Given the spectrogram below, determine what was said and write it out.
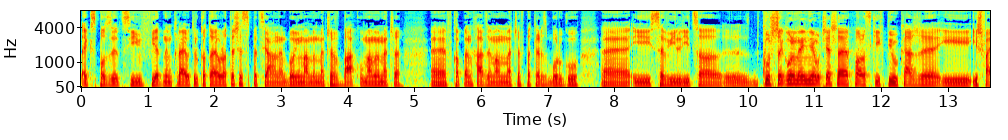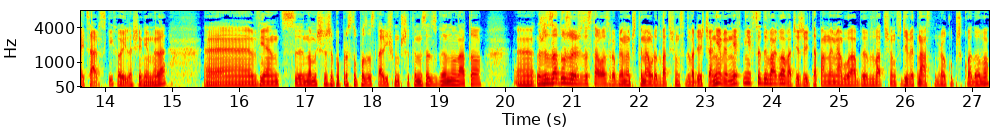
ekspozycji w jednym kraju, tylko to euro też jest specjalne, bo i mamy mecze w Baku, mamy mecze e, w Kopenhadze, mamy mecze w Petersburgu e, i Sewilli, co e, ku szczególnej nie ucieszę polskich piłkarzy i, i szwajcarskich, o ile się nie mylę. Więc no myślę, że po prostu pozostaliśmy przy tym ze względu na to, że za dużo już zostało zrobione przy tym Euro 2020. Nie wiem, nie, nie chcę dywagować, jeżeli ta pandemia byłaby w 2019 roku przykładowo,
